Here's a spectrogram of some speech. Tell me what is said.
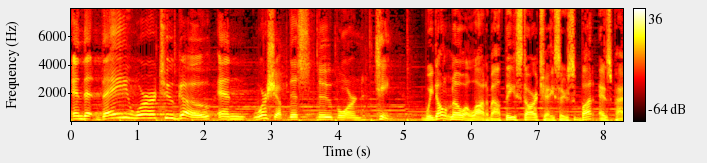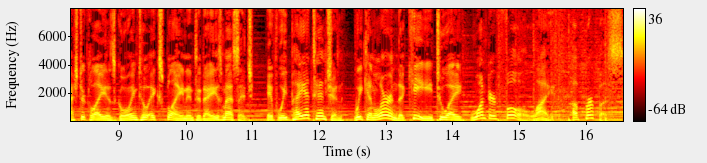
and that they were to go and worship this newborn King. We don't know a lot about these star chasers, but as Pastor Clay is going to explain in today's message, if we pay attention, we can learn the key to a wonderful life of purpose.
